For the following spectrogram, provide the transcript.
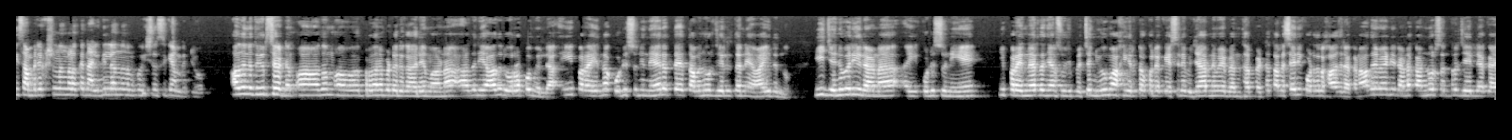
ഈ സംരക്ഷണങ്ങളൊക്കെ നൽകില്ലെന്ന് നമുക്ക് വിശ്വസിക്കാൻ പറ്റുമോ? അതിന് തീർച്ചയായിട്ടും അതും പ്രധാനപ്പെട്ട ഒരു കാര്യമാണ്. അതിന് യാതൊരു ഉറപ്പുമില്ല. ഈ പറയുന്ന കൊടിസുനി നേരത്തെ തവനൂർ ജയിലിൽ തന്നെ ആയിരുന്നു. ഈ ജനുവരിയിലാണ് ഈ കൊടിസുനിയെ ഈ പറയുന്ന നേരത്തെ ഞാൻ സൂചിപ്പിച്ച ന്യൂമാഹി ഇരട്ടക്കൊല കേസിലെ വിചാരണയുമായി ബന്ധപ്പെട്ട് തലശ്ശേരി കോടതിയിൽ ഹാജരാക്കണം. അതിനു വേണ്ടിയിട്ടാണ് കണ്ണൂർ സെൻട്രൽ ജയിലിലേക്ക്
